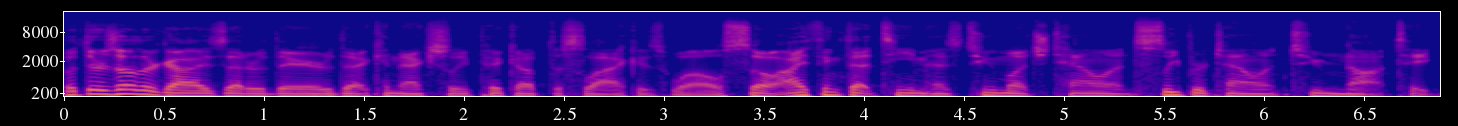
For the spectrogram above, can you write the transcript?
But there's other guys that are there that can actually pick up the slack as well. So I think that team has too much talent, sleeper talent, to not take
